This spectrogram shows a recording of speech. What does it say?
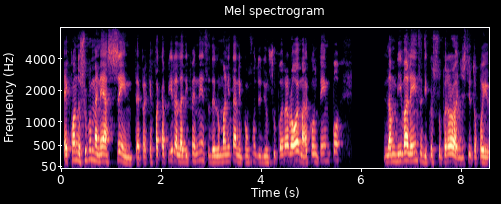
è quando Superman è assente perché fa capire la dipendenza dell'umanità nei confronti di un supereroe, ma al contempo l'ambivalenza di questo supereroe gestito poi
